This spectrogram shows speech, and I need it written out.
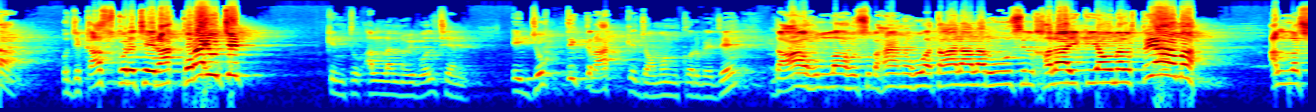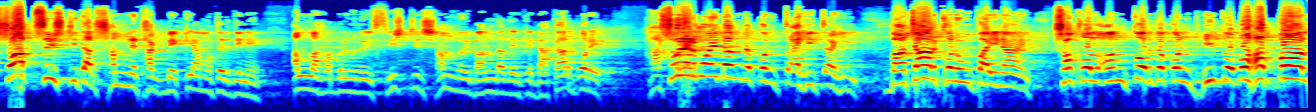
রাগ ও যে কাজ করেছে রাগ করাই উচিত। কিন্তু আল্লাহ নবী বলছেন, এই যৌক্তিক রাগকে জমন করবে যে আল্লাহ সব সৃষ্টি তার সামনে থাকবে কেয়ামতের দিনে। আল্লাহ আলামিন ওই সৃষ্টির সামনে ওই বান্দাদেরকে ডাকার পরে হাসরের ময়দান যখন ত্রাহি ত্রাহি বাঁচার কোনো উপায় নাই, সকল অন্তর যখন ভীত বহাব্বল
